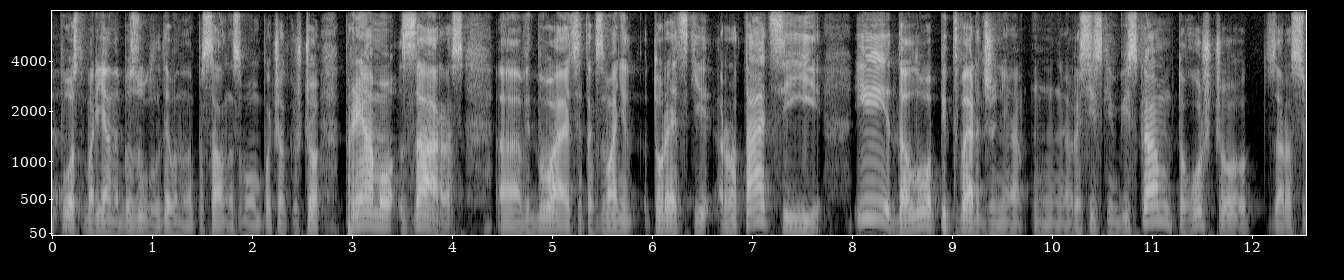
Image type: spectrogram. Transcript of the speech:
пост Мар'яни Безугли, де вона написала на самому початку, що прямо зараз е, відбуваються так звані турецькі ротації, і дало підтвердження російським військам того, що от зараз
